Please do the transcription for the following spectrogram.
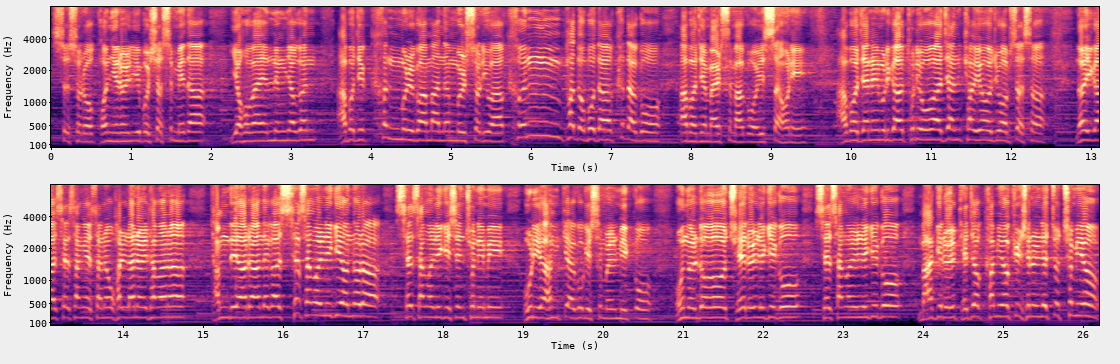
스스로 권위를 입으셨습니다. 여호와의 능력은 아버지 큰 물과 많은 물소리와 큰 파도보다 크다고 아버지 말씀하고 있사오니 아버지 하나님 우리가 두려워하지 않게 하여 주옵소서. 너희가 세상에서는 환란을 당하나 담대하라 내가 세상을 이기었노라 세상을 이기신 주님이 우리와 함께하고 계심을 믿고 오늘도 죄를 이기고 세상을 이기고 마귀를 대적하며 귀신을 내쫓으며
